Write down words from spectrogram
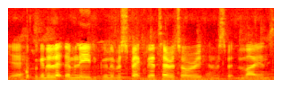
yeah, we're gonna let them lead. We're gonna respect their territory and respect the lions.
